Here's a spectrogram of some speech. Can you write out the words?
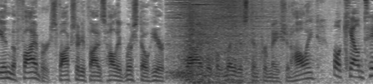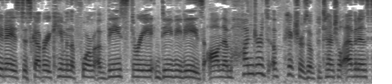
in the fibers. Fox 35's Holly Bristow here, live with the latest information. Holly? Well, Kale, today's discovery came in the form of these three DVDs. On them, hundreds of pictures of potential evidence,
